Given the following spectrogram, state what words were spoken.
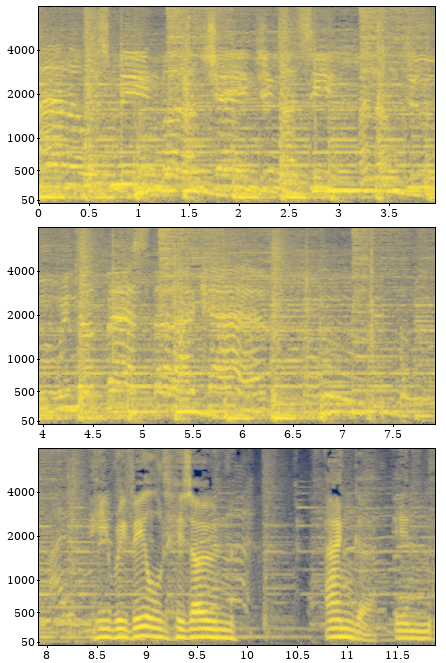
Man, I was mean, but I'm changing my scene, and I'm doing the best that I can. he revealed his own anger in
